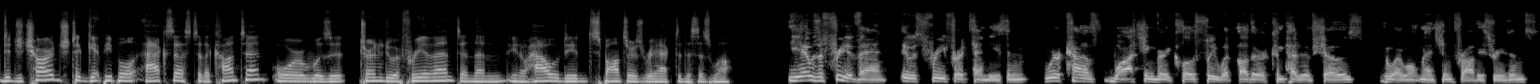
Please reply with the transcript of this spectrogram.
Did you charge to get people access to the content or was it turned into a free event? And then, you know, how did sponsors react to this as well? Yeah, it was a free event. It was free for attendees. And we're kind of watching very closely what other competitive shows, who I won't mention for obvious reasons,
